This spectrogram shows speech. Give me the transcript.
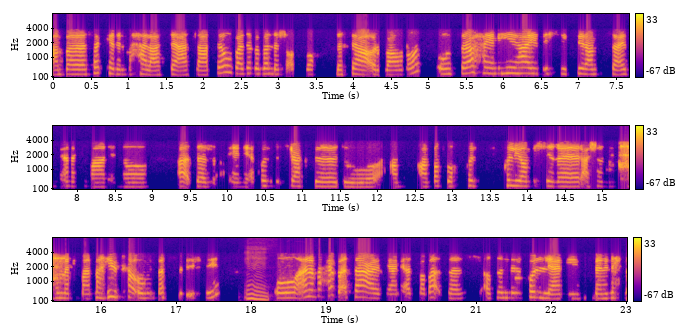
عم بسكر المحل على الساعة ثلاثة وبعدين ببلش أطبخ للساعة أربعة ونص. والصراحة يعني هي هاي الإشي كثير عم تساعدني أنا كمان إنه أقدر يعني أكون distracted وعم عم بطبخ كل كل يوم إشي غير عشان هم كمان ما يزهقوا من نفس الإشي. وأنا بحب أساعد يعني قد ما بقدر. أظن الكل يعني يعني نحن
